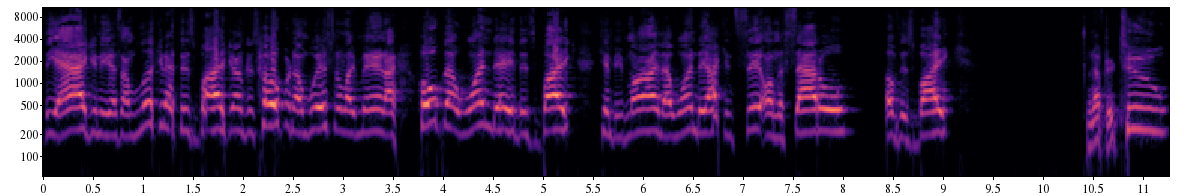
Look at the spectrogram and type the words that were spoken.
the agony as I'm looking at this bike, I'm just hoping, I'm wishing, I'm like, man, I hope that one day this bike can be mine, that one day I can sit on the saddle of this bike. And after two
